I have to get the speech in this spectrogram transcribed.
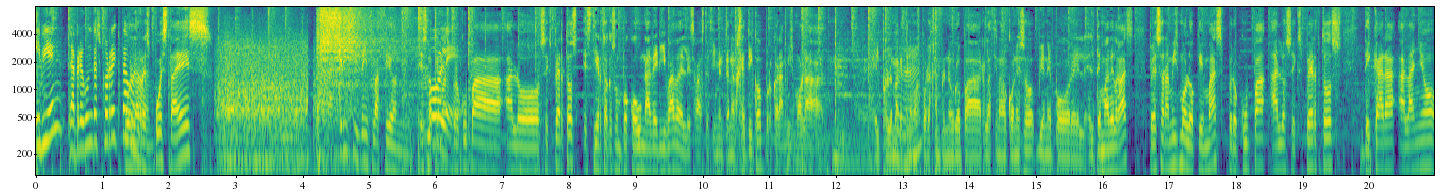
Y bien, la pregunta es correcta pues o no? la respuesta es crisis de inflación es lo que más preocupa a los expertos. Es cierto que es un poco una derivada del desabastecimiento energético, porque ahora mismo la, mm, el problema que tenemos, por ejemplo, en Europa relacionado con eso viene por el, el, tema del gas, pero es ahora mismo lo que más preocupa a los expertos de cara al año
